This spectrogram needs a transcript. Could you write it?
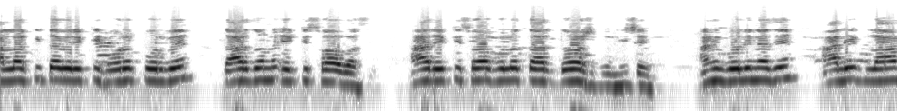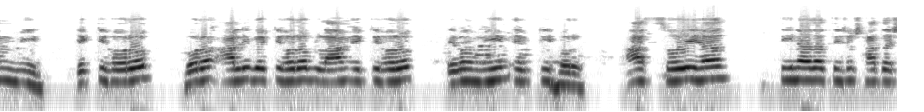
আল্লাহর কিতাবের একটি হরফ পড়বে, তার জন্য একটি সব আছে। আর একটি সব হলো তার দশ গুণ হিসেবে। আমি বলি না যে আলিফ, লাম, মিম একটি হরফ, বরং আলিফ একটি হরফ, লাম একটি হরফ এবং মিম একটি হরফ। আজ সহিহা তিন হাজার তিনশো সাতাশ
